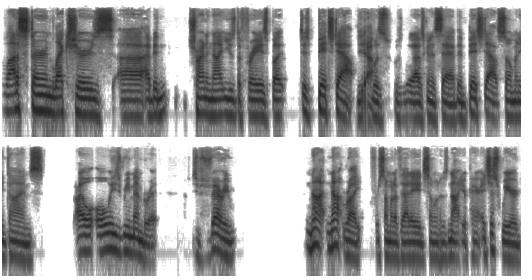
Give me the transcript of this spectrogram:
a lot of stern lectures. Uh, I've been trying to not use the phrase, but just bitched out. Yeah. was was what I was going to say. I've been bitched out so many times. I will always remember it. It's very not not right for someone of that age, someone who's not your parent. It's just weird.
